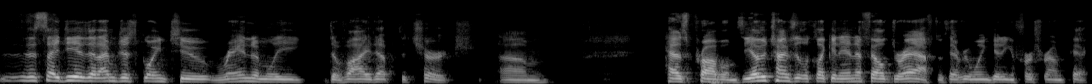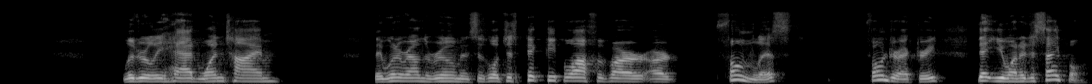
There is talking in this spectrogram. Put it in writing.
this idea that I'm just going to randomly divide up the church um, has problems. The other times it looked like an NFL draft with everyone getting a first round pick. Literally had one time they went around the room and says, well, just pick people off of our, our phone list, phone directory that you want to disciple.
